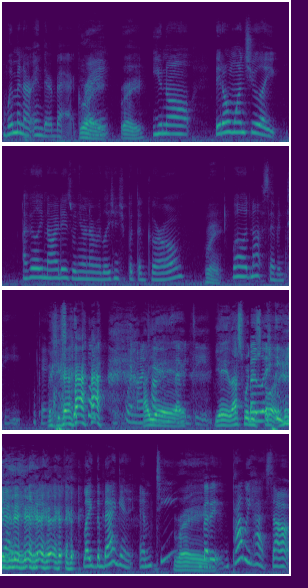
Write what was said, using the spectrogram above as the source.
women are in their bag, right? Right, right. You know, they don't want you like. I feel like nowadays when you're in a relationship with a girl, Right. well, not 17, okay, yeah, we're not talking ah, yeah, yeah. 17. yeah, that's when But you like, start. yeah, like the bag ain't empty, Right. But it probably has some.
